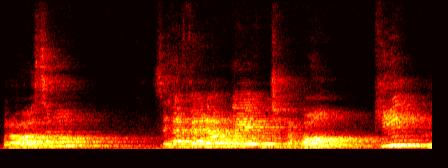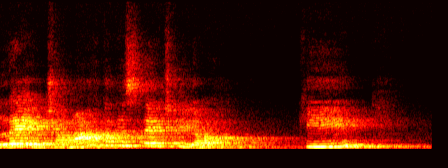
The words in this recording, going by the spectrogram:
Próximo se refere ao leite, tá bom? Que leite, a marca desse leite aí, ó. Que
